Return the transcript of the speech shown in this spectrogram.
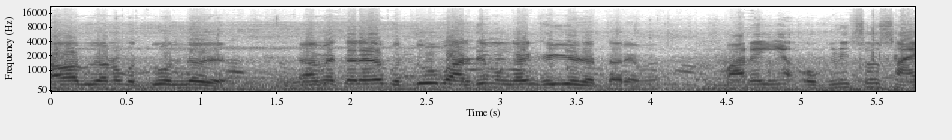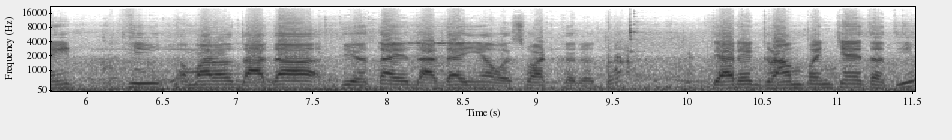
ખાવા પીવાનો બધું અંદર છે. અમે અત્યારે બધું બહારથી મંગાવીને ખાઈએ છીએ અત્યારે અમે. મારે અહીંયા ઓગણીસો સાહીઠથી અમારા દાદા જે હતા એ દાદા અહીંયા વસવાટ કર્યો હતો. ત્યારે ગ્રામ પંચાયત હતી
